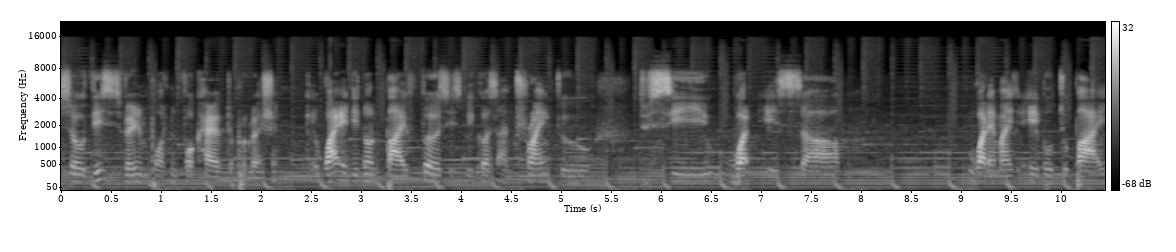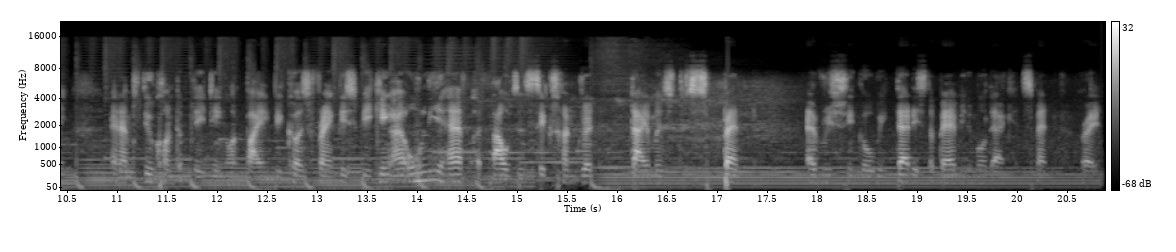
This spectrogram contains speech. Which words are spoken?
So this is very important for character progression okay? Why I did not buy first is because I'm trying to to see what is um, what am I able to buy and I'm still contemplating on buying because frankly speaking I only have a thousand six hundred diamonds to spend every single week. That is the bare minimum that I can spend right?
